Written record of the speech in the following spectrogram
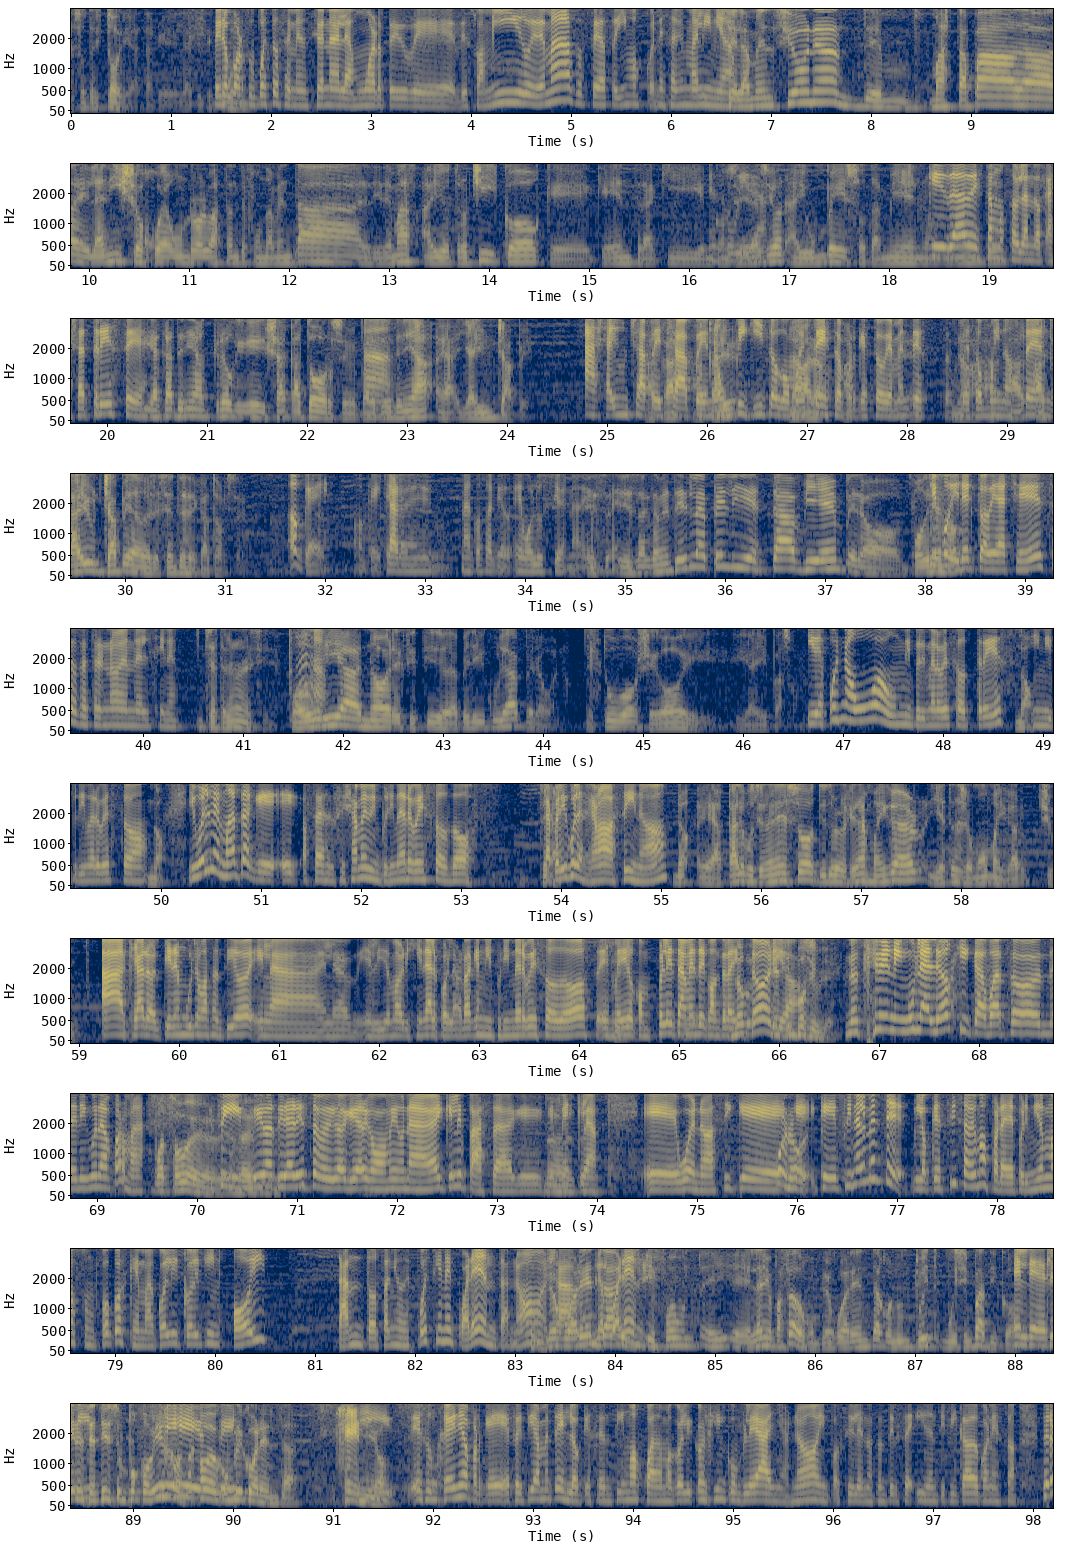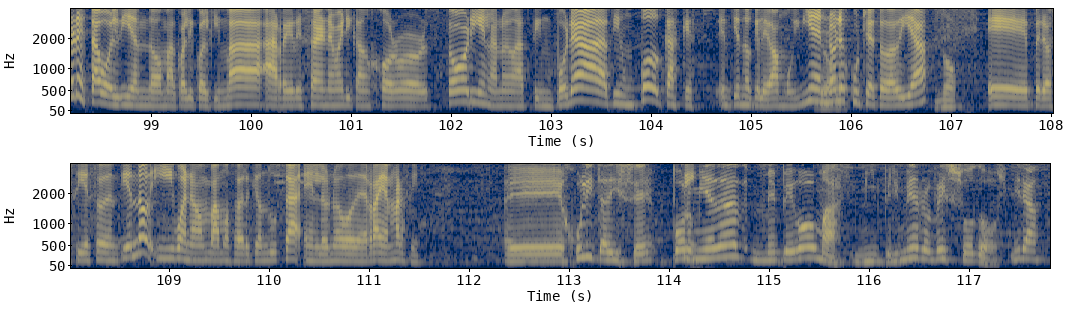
es otra historia la que, la que te Pero por supuesto se menciona la muerte de, de su amigo y demás, o sea, seguimos con esa misma línea. Se la menciona de más tapada, el anillo juega un rol bastante fundamental y demás. Hay otro chico que, que entra aquí en, consideración. Hay un beso también. ¿Qué edad estamos hablando acá? ¿Ya Y 13? acá tenía, creo que ya 14, me parece Ah. que tenía, eh, y hay un chape. Ah, ya hay un chape Acá- chape, acá no hay- un piquito como No, es no, esto, porque esto obviamente eh, es un no, beso muy inocente. Acá hay un chape de adolescentes de 14. Ok, ok, claro, es una cosa que evoluciona. digamos, Es- sí. Exactamente. La peli está bien, pero podría. ¿Qué fue directo a VHS o se estrenó en el cine? Se estrenó en el cine. Ah. Podría no haber existido la película, pero bueno, estuvo, llegó y, y ahí pasó. Y después no hubo un Mi Primer Beso 3 No. y Mi Primer Beso... No. Igual me mata que, eh, o sea, se llame Mi Primer Beso 2. La Sí. película se llamaba así, ¿no? No, eh, acá le pusieron eso, título original es My Girl, y esta se llamó My Girl 2. Ah, claro, tiene mucho más sentido en, la, en la- en el idioma original, porque la verdad que Mi Primer Beso 2 es Sí. medio completamente contradictorio. es imposible. No tiene ninguna lógica, Watson, de ninguna forma. Whatsoever. Sí, me iba a tirar eso, pero iba a quedar como medio una. Ay, ¿qué le pasa? Que, que No, mezcla. Eh, bueno, así que, Bueno. que, que finalmente lo que sí sabemos para deprimirnos un poco es que Macaulay Culkin hoy, tantos años después, tiene 40, ¿no? Cumplió Ya 40, cumplió y- 40. Y, fue un- eh, el año pasado cumplió 40 con un tuit muy simpático. El de- ¿Quieren sí. sentirse un poco viejos? Sí, Acabo de cumplir 40. Genio. Y es un genio porque efectivamente es lo que sentimos cuando Macaulay Culkin cumple años, ¿no? Imposible no sentirse identificado con eso. Pero ahora está volviendo Macaulay Culkin. Va a regresar en American Horror Story en la nueva temporada. Tiene un podcast que entiendo que le va muy bien. No lo escuché todavía. No. Eh, pero sí, eso lo entiendo. Y bueno, vamos a ver qué ondusa en lo nuevo de Ryan Murphy. Eh, Julita dice, por Sí. mi edad me pegó más mi primer beso 2. Mira,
